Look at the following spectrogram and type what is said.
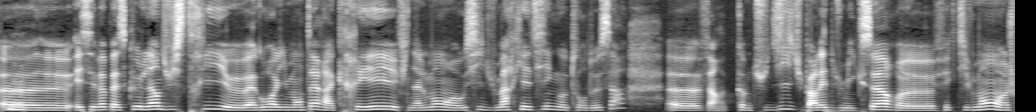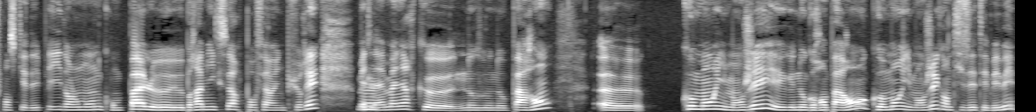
Euh, mm. Et c'est pas parce que l'industrie euh, agroalimentaire a créé finalement aussi du marketing autour de ça. Enfin, comme tu dis, tu parlais du mixeur. effectivement, je pense qu'il y a des pays dans le monde qui n'ont pas le bras mixeur pour faire une purée. Mais de mm. la même manière que nos, nos parents, euh, comment ils mangeaient, et nos grands-parents, comment ils mangeaient quand ils étaient bébés.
